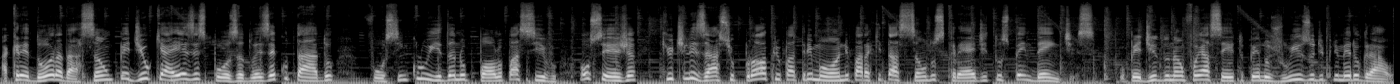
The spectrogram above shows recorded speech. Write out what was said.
a credora da ação pediu que a ex-esposa do executado fosse incluída no polo passivo, ou seja, que utilizasse o próprio patrimônio para quitação dos créditos pendentes. O pedido não foi aceito pelo juízo de primeiro grau.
